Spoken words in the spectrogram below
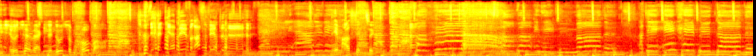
de ser ud til at være klædt ud som hummer. Ja, ja, det er et ret fedt... Øh, Det er meget fedt ting. Og det er en helt ny gåde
